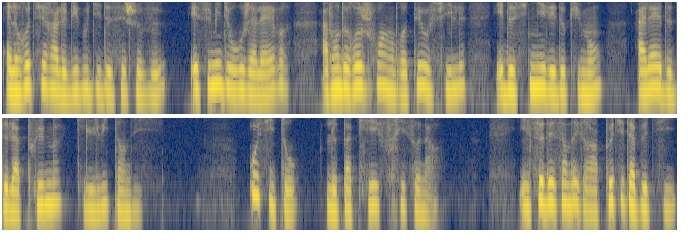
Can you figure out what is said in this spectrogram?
Elle retira le bigoudi de ses cheveux et se mit du rouge à lèvres avant de rejoindre Théophile et de signer les documents à l'aide de la plume qu'il lui tendit. Aussitôt, le papier frissonna. Il se désintégra petit à petit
